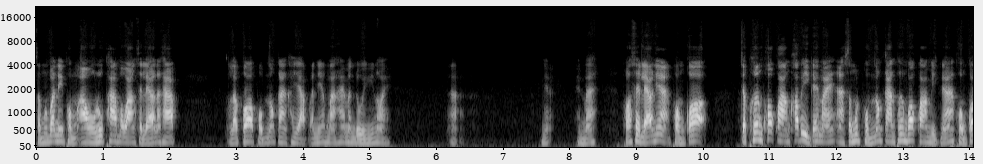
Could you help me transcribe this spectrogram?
สมมุติว่านี่ผมเอารูปภาพมาวางเสร็จแล้วนะครับ แล้วก็ผมต้องการขยับอันนี้มาให้มันดูอย่างนี้หน่อยอะ เห็นไหมพอเสร็จแล้วเนี่ยผมก็จะเพิ่มข้อความเข้าไปอีกได้ไหมอะสมมติผมต้องการเพิ่มข้อความอีกนะ ผมก็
